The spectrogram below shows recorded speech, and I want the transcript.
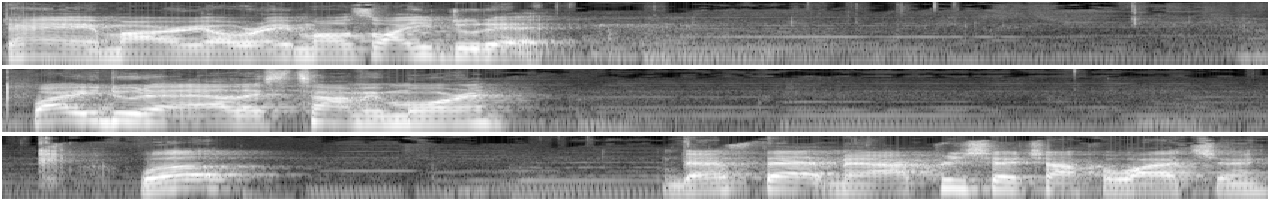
Dang, Mario Ramos, why you do that? Why you do that, Alex Tommy Morin? Well, that's that, man. I appreciate y'all for watching.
